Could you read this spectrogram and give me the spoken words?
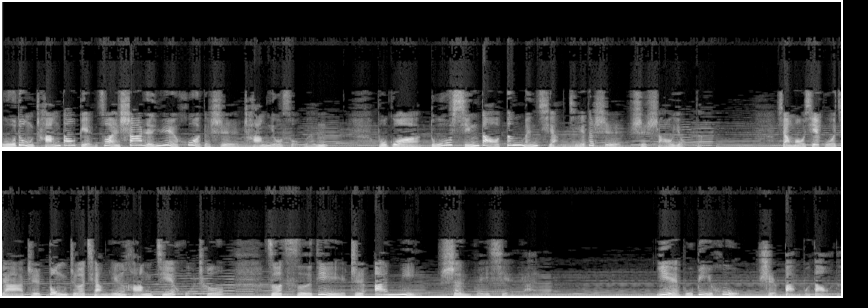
舞动长刀扁钻杀人越货的事常有所闻，不过独行道登门抢劫的事是少有的。像某些国家之动辄抢银行、劫火车，则此地之安谧。甚为显然，夜不闭户是办不到的。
